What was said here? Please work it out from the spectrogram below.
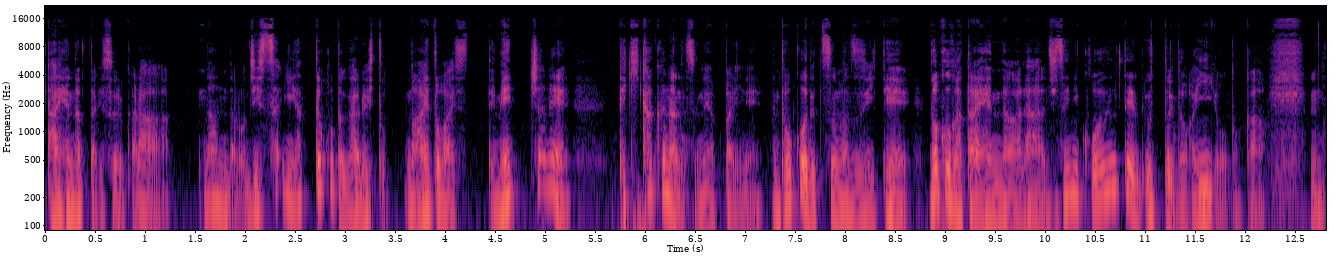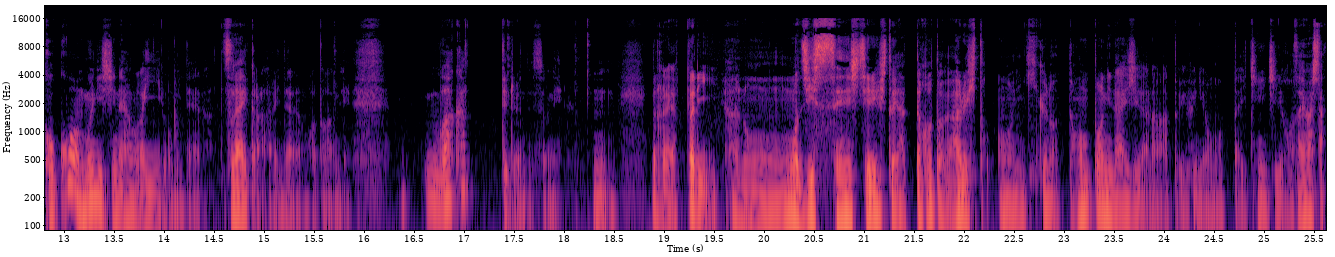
大変だったりするからなんだろう実際にやったことがある人のアドバイスってめっちゃね的確なんですよねやっぱりね。どこでつまずいてどこが大変だから事前にこういう手打っといた方がいいよとか、うん、ここは無理しない方がいいよみたいな辛いからみたいなことがね分かってるんですよね。うん、だからやっぱり、あのー、もう実践してる人やったことがある人に聞くのって本当に大事だなというふうに思った一日でございました。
